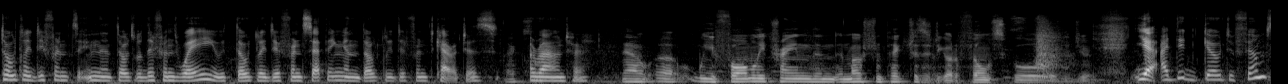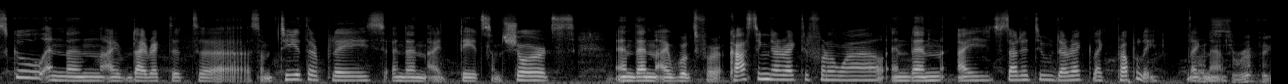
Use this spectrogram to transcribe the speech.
totally different in a totally different way with totally different setting and totally different characters Excellent. around her. Now, uh, were you formally trained in, in motion pictures? Did you go to film school? Or did you? Yeah, I did go to film school, and then I directed uh, some theater plays, and then I did some shorts, and then I worked for a casting director for a while, and then I started to direct like properly, like now. That's terrific.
